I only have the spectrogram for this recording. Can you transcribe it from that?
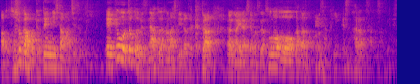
あと図書館を拠点にしたまちづくり、えー、今日ちょっとですね後で話していただく方がいらっしゃいますがその方の作品です。原田さんの作品です。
